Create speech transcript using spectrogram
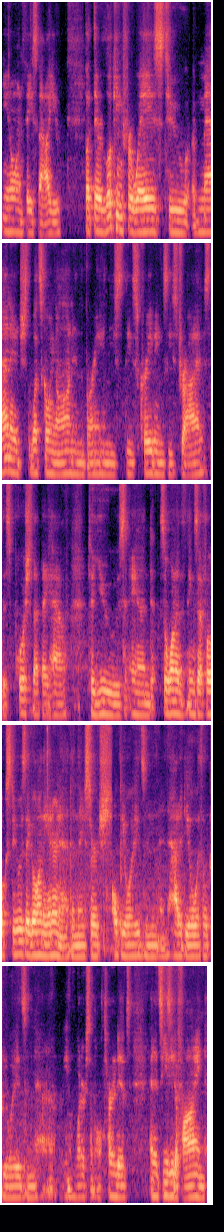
you know, on face value but they're looking for ways to manage what's going on in the brain these these cravings these drives this push that they have to use. And so one of the things that folks do is they go on the internet and they search opioids and, and how to deal with opioids and uh, you know, what are some alternatives and it's easy to find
